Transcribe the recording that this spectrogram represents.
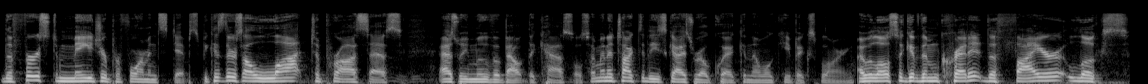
the first major performance dips because there's a lot to process as we move about the castle. So I'm going to talk to these guys real quick and then we'll keep exploring. I will also give them credit. The fire looks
